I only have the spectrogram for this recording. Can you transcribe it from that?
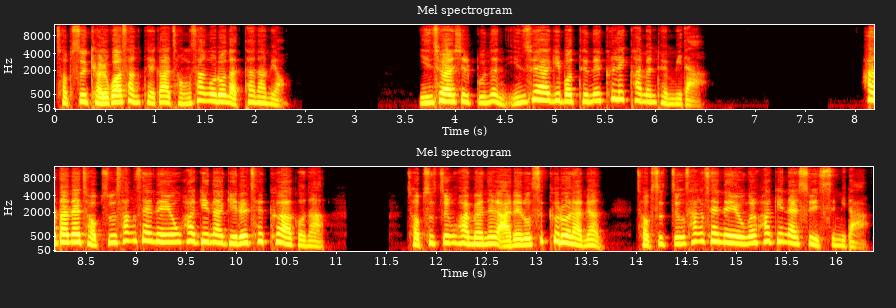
접수 결과 상태가 정상으로 나타나며 인쇄하실 분은 인쇄하기 버튼을 클릭하면 됩니다. 하단의 접수 상세 내용 확인하기를 체크하거나 접수증 화면을 아래로 스크롤하면 접수증 상세 내용을 확인할 수 있습니다.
